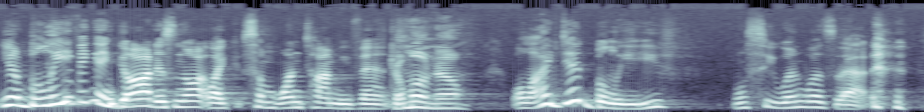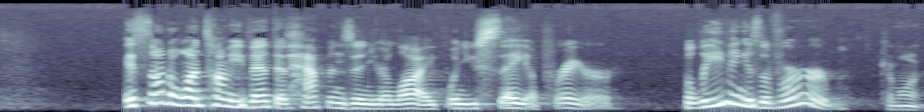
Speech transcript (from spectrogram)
you know, believing in God is not like some one time event. Come on now. Well, I did believe. We'll see, when was that? It's not a one time event that happens in your life when you say a prayer. Believing is a verb. Come on.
